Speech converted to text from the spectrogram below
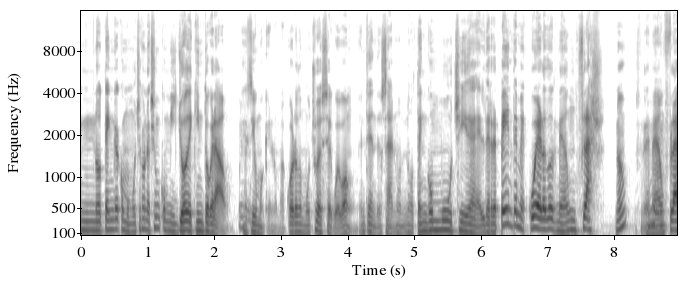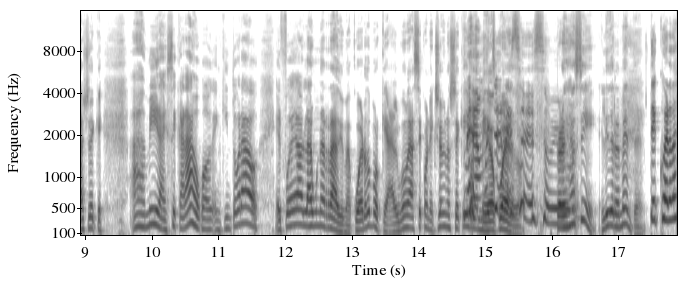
no tenga como mucha conexión con mi yo de quinto grado. Es decir, como que no me acuerdo mucho de ese huevón, ¿entiendes? O sea, no, no tengo mucha idea de él. De repente me acuerdo, me da un flash, ¿no? Me da un flash de que, ah, mira, ese carajo, cuando, en quinto grado, él fue a hablar una radio, me acuerdo porque algo hace conexión y no sé qué, me da me dio acuerdo. eso, Pero es así, literalmente. ¿Te acuerdas?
